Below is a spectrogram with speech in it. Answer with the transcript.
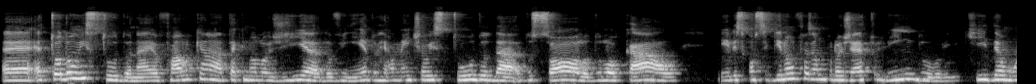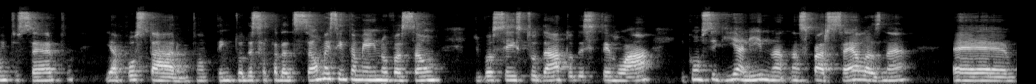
É, é, todo um estudo, né? Eu falo que a tecnologia do vinhedo realmente é o estudo da, do solo, do local. Eles conseguiram fazer um projeto lindo e que deu muito certo e apostaram. Então, tem toda essa tradição, mas tem também a inovação de você estudar todo esse terroir e conseguir ali na, nas parcelas, né, é,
